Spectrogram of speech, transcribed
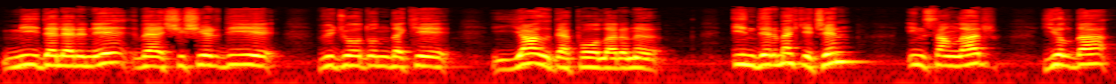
midelerini ve şişirdiği vücudundaki yağ depolarını indirmek için insanlar yılda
